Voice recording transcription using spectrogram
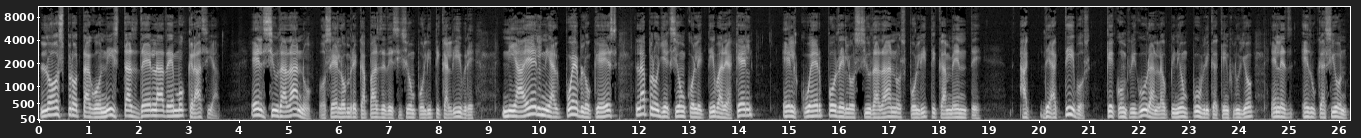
los protagonistas de la democracia. El ciudadano, o sea, el hombre capaz de decisión política libre, ni a él ni al pueblo, que es la proyección colectiva de aquel, el cuerpo de los ciudadanos políticamente de activos que configuran la opinión pública que influyó en la educación,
